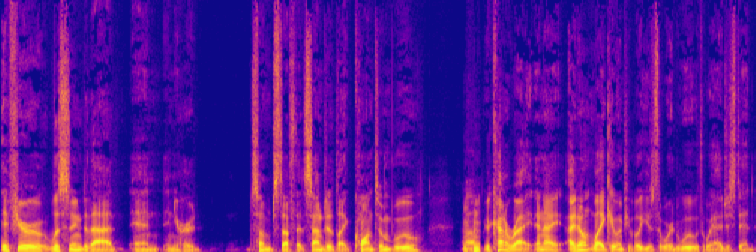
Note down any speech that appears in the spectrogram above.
if you're listening to that and, and you heard some stuff that sounded like quantum woo, uh, mm-hmm. you're kind of right. And I, I don't like it when people use the word woo the way I just did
